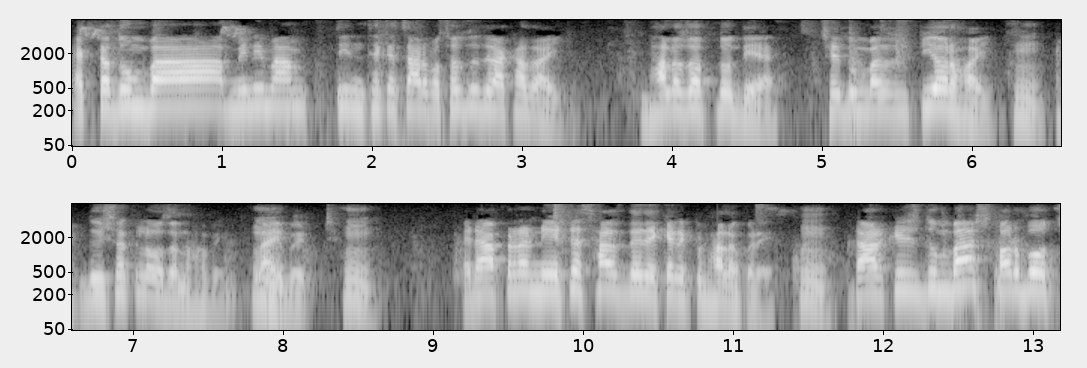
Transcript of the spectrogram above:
একটা দুম্বা মিনিমাম তিন থেকে চার বছর যদি রাখা যায় ভালো যত্ন দিয়ে সে দুম্বা যদি পিওর হয় হুম। দুইশো কিলো ওজন হবে লাইভ ওয়েট হুম। এটা আপনারা নেটে সার্চ দিয়ে দেখেন একটু ভালো করে। হুম। টার্কিশ দুম্বা সর্বোচ্চ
